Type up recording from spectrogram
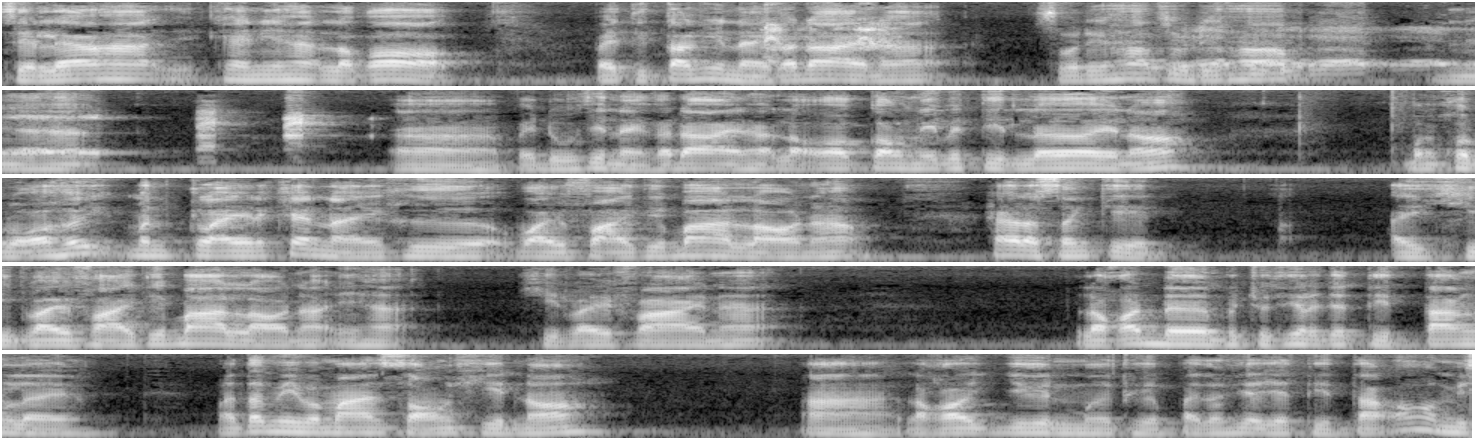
เสร็จแล้วฮะแค่นี้ฮะเราก็ไปติดตั้งที่ไหนก็ได้นะฮะสวัสดีครับสวัสดีครับเนี่ยฮะอ่าไปดูที่ไหนก็ได้นะฮะเราเอากล้องนี้ไปติดเลยเนาะบางคนบอกว่าเฮ้ยมันไกลแค่ไหนคือ Wi-Fi ที่บ้านเรานะครับให้เราสังเกตไอขีด Wi-Fi ที่บ้านเรานะนี่ฮะขีด Wi-Fi นะฮะเราก็เดินไปจุดที่เราจะติดตั้งเลย มันต้องมีประมาณ 2 ขีดเนาะอ่าเราก็ยื่นมือถือไปตรงที่เราจะติดตั้งอ๋อมี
